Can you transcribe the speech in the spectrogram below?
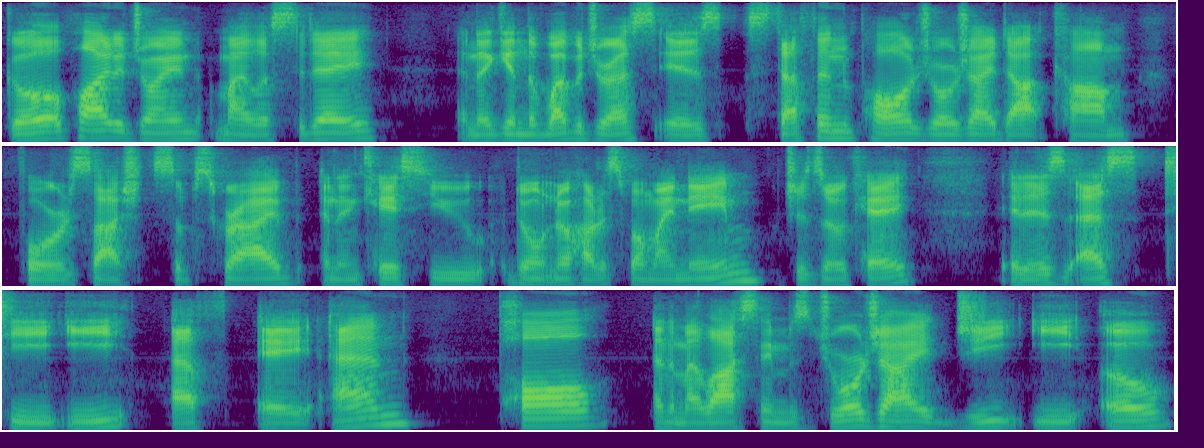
go apply to join my list today. And again, the web address is stefanpaulgeorgi.com forward slash subscribe. And in case you don't know how to spell my name, which is okay, it is S T E F A N, Paul and then my last name is Georgi, G E O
